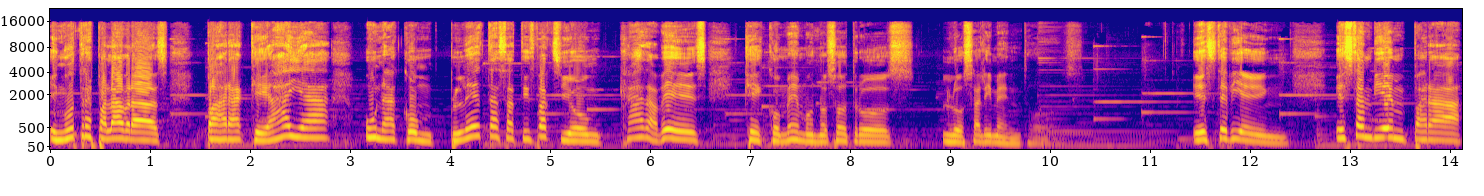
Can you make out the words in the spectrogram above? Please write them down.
En otras palabras, para que haya una completa satisfacción cada vez que comemos nosotros los alimentos. Este bien es también para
